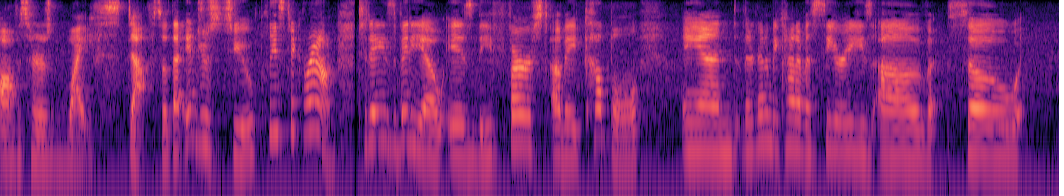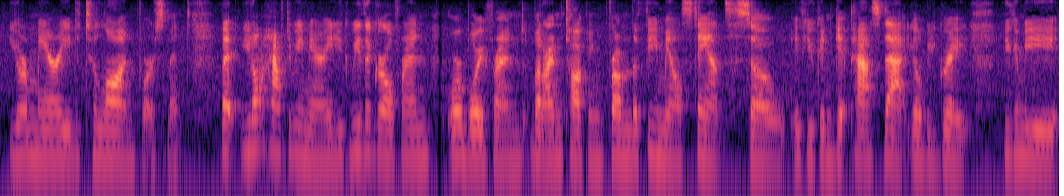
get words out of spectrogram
officer's wife stuff. So if that interests you, please stick around. Today's video is the first of a couple and they're going to be kind of a series of so you're married to law enforcement. But you don't have to be married. You could be the girlfriend or boyfriend, but I'm talking from the female stance. So if you can get past that, you'll be great. You can be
